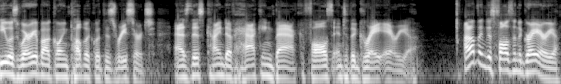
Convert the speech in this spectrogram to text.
he was wary about going public with his research, as this kind of hacking back falls into the gray area. I don't think this falls in the gray area.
